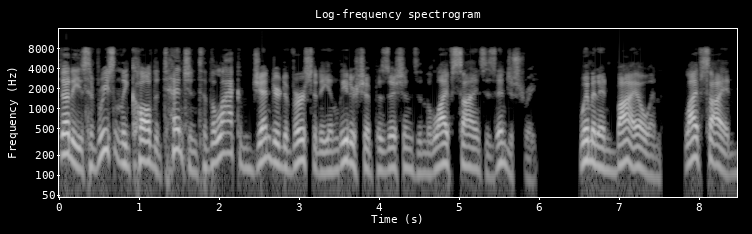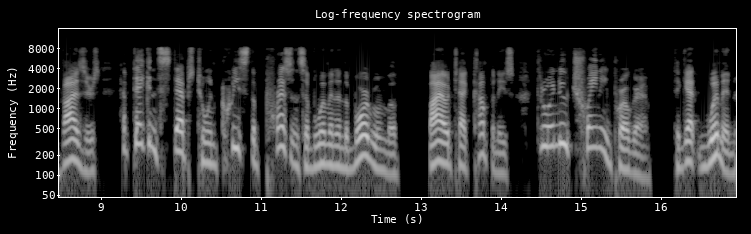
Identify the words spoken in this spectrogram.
Studies have recently called attention to the lack of gender diversity in leadership positions in the life sciences industry. Women in bio and life sci advisors have taken steps to increase the presence of women in the boardroom of biotech companies through a new training program to get women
